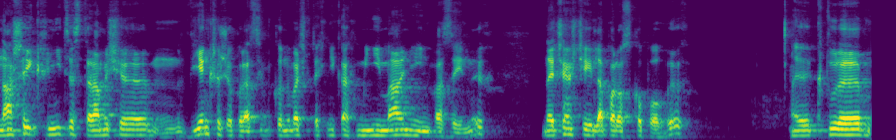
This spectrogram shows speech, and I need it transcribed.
naszej klinice staramy się większość operacji wykonywać w technikach minimalnie inwazyjnych, najczęściej laparoskopowych, yy, które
